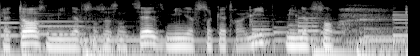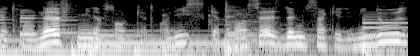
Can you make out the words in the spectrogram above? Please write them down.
14, 1976, 1988, 1989, 1990, 96, 2005 et 2012.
